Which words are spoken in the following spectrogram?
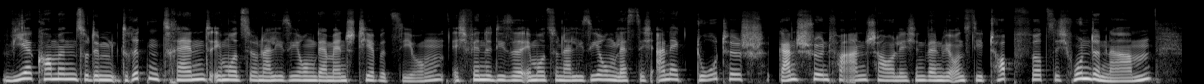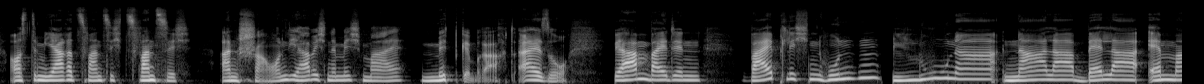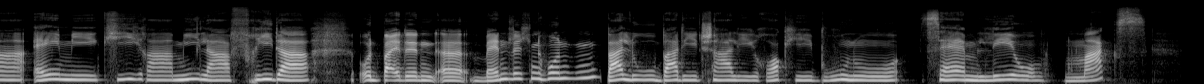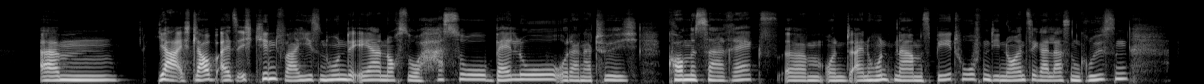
Wir kommen zu dem dritten Trend, Emotionalisierung der Mensch-Tier-Beziehung. Ich finde, diese Emotionalisierung lässt sich anekdotisch ganz schön veranschaulichen, wenn wir uns die Top 40 Hundenamen aus dem Jahre 2020 anschauen. Die habe ich nämlich mal mitgebracht. Also, wir haben bei den weiblichen Hunden Luna, Nala, Bella, Emma, Amy, Kira, Mila, Frieda und bei den äh, männlichen Hunden Balu, Buddy, Charlie, Rocky, Bruno, Sam, Leo, Max. Ähm, ja, ich glaube, als ich Kind war, hießen Hunde eher noch so Hasso, Bello oder natürlich Kommissar Rex ähm, und ein Hund namens Beethoven. Die 90er lassen grüßen.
